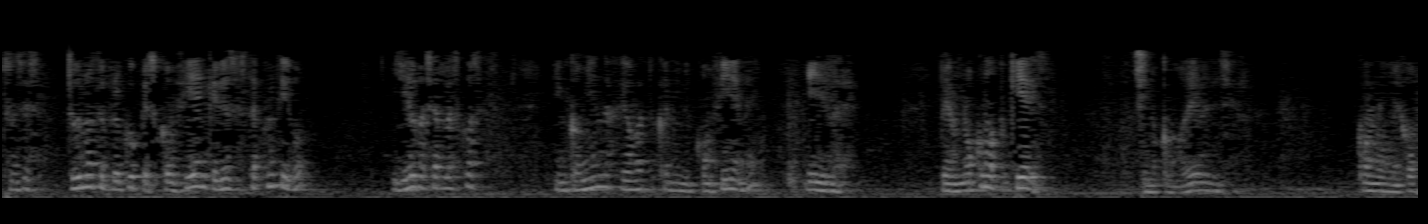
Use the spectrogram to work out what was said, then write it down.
Entonces, tú no te preocupes, confía en que Dios está contigo y Él va a hacer las cosas. Encomienda a Jehová tu camino, confía en Él y Él hará. Pero no como tú quieres, sino como debe de ser, con lo mejor.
